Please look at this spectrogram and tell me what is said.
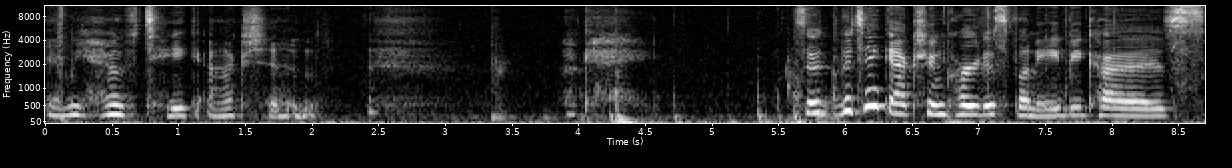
And we have take action. okay. So the take action card is funny because,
